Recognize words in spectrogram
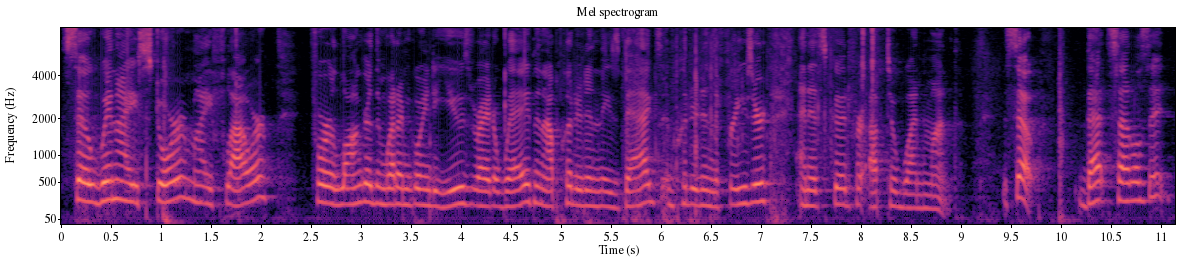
So when I store my flour for longer than what I'm going to use right away, then I'll put it in these bags and put it in the freezer and it's good for up to one month. So that settles it.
